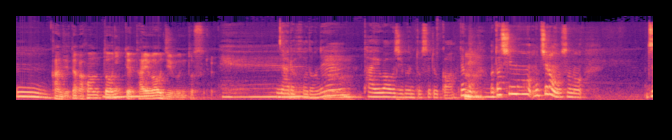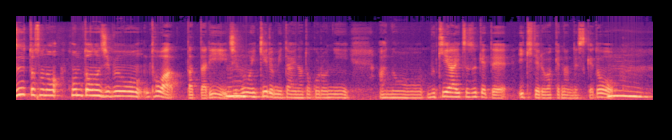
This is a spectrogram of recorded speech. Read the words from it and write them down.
うん。感じ。だから本当にっていう対話を自分とする、へえなるほどね、うん。対話を自分とするか。でも、うん。私ももちろんそのずっとその本当の自分とはだったりうん。自分を生きるみたいなところに、あの向き合い続けて生きてるわけなんですけど、うん。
